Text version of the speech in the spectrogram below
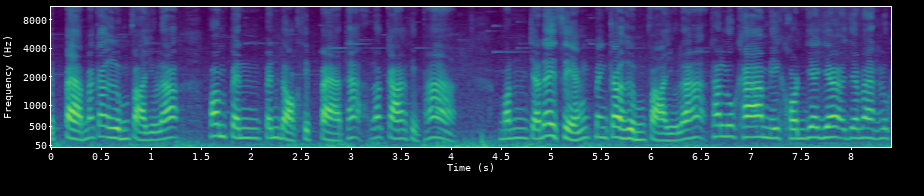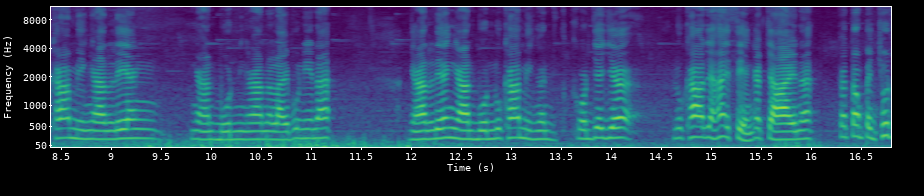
18 มันกระหึ่มฝ่าอยู่แล้ว เพราะมันเป็นเป็นดอก 18ฮะแล้วกลาง 15 มันจะได้เสียงเป็นกระหึ่มฝ่าอยู่แล้วฮะถ้าลูกค้ามีคนเยอะๆใช่ไหมลูกค้ามีงานเลี้ยงงานบุญงานอะไรพวกนี้นะ งานเลี้ยงงานบุญลูกค้ามีเงินคนเยอะๆลูกค้าจะให้เสียงกระจายนะก็ต้องเป็นชุด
